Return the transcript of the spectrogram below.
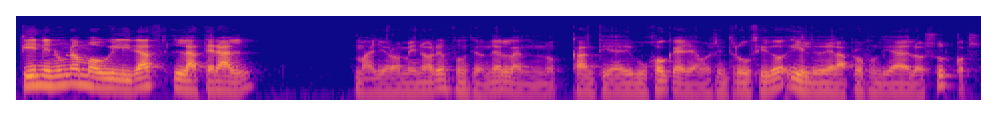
tienen una movilidad lateral mayor o menor en función de la cantidad de dibujo que hayamos introducido y de la profundidad de los surcos.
